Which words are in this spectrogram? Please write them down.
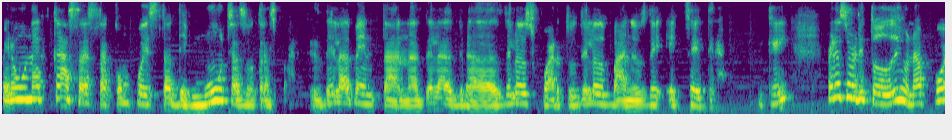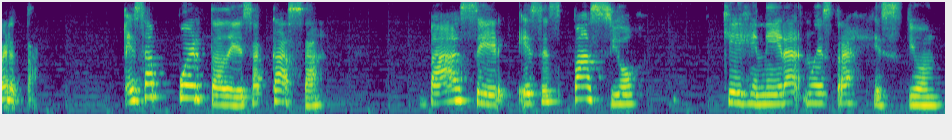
pero una casa está compuesta de muchas otras partes, de las ventanas, de las gradas, de los cuartos, de los baños, de etcétera, ¿ok? Pero sobre todo de una puerta. Esa puerta de esa casa va a ser ese espacio que genera nuestra gestión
